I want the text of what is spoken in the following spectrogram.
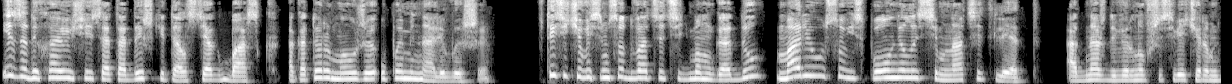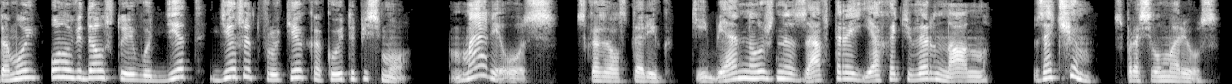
и задыхающийся от одышки толстяк Баск, о котором мы уже упоминали выше. В 1827 году Мариусу исполнилось 17 лет. Однажды, вернувшись вечером домой, он увидал, что его дед держит в руке какое-то письмо. «Мариус», — сказал старик, — «тебе нужно завтра ехать в Вернон». «Зачем?» — спросил Мариус.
